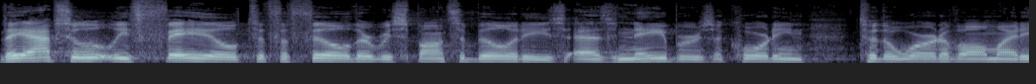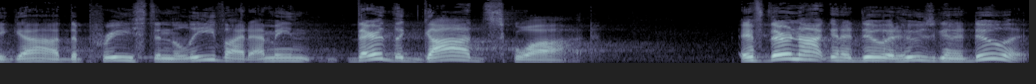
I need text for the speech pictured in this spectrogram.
They absolutely fail to fulfill their responsibilities as neighbors according to the word of Almighty God. The priest and the Levite, I mean, they're the God squad. If they're not going to do it, who's going to do it?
